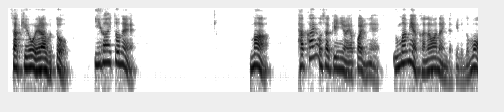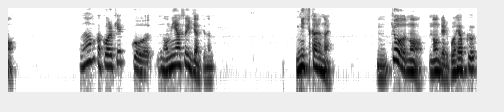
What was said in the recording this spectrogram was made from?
酒を選ぶと、意外とね、まあ、高いお酒にはやっぱりね、旨味はかなわないんだけれども、なんかこれ結構飲みやすいじゃんっていうの見つからない。うん、今日の飲んでる500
